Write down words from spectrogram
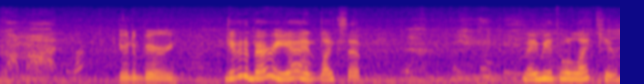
Come on. Give it a berry. Give it a berry. Yeah, it likes it. Maybe it will like you.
